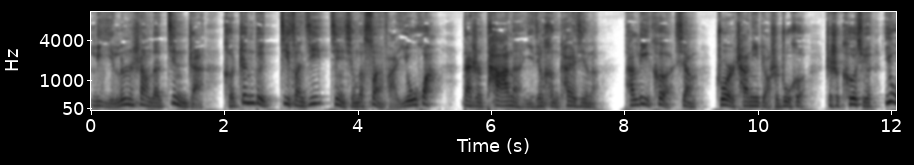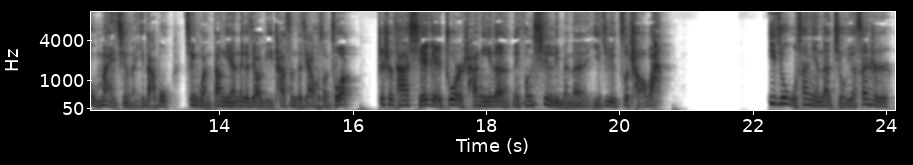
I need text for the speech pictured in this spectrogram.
理论上的进展和针对计算机进行的算法优化，但是他呢已经很开心了。他立刻向朱尔查尼表示祝贺，这是科学又迈进了一大步。尽管当年那个叫理查森的家伙算错了，这是他写给朱尔查尼的那封信里面的一句自嘲吧。一九五三年的九月三十日。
